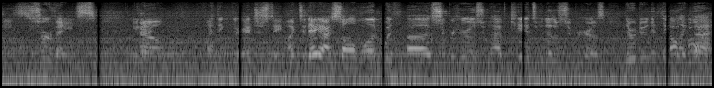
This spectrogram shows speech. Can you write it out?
these surveys. You Okay. know, I think they're interesting. Like today, I saw one with uh, superheroes who have kids with other superheroes. They were doing a thing Oh, like cool. that,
